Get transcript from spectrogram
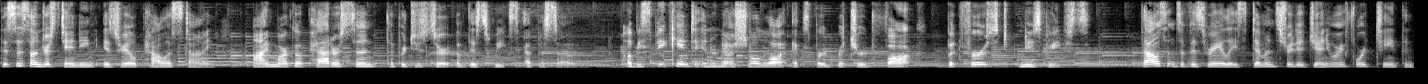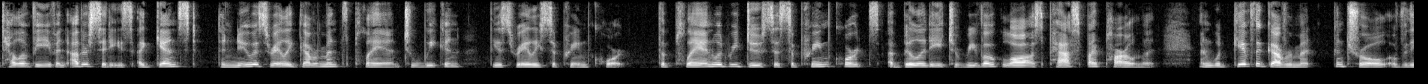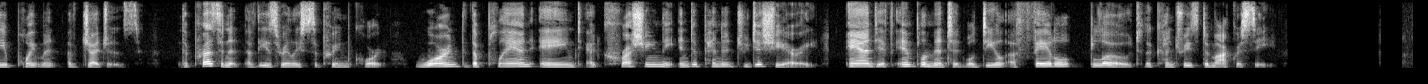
This is Understanding Israel Palestine. I'm Margot Patterson, the producer of this week's episode. I'll be speaking to international law expert Richard Falk, but first, news briefs. Thousands of Israelis demonstrated January 14th in Tel Aviv and other cities against the new Israeli government's plan to weaken the Israeli Supreme Court. The plan would reduce the Supreme Court's ability to revoke laws passed by Parliament and would give the government control over the appointment of judges. The president of the Israeli Supreme Court warned that the plan aimed at crushing the independent judiciary and, if implemented, will deal a fatal blow to the country's democracy.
